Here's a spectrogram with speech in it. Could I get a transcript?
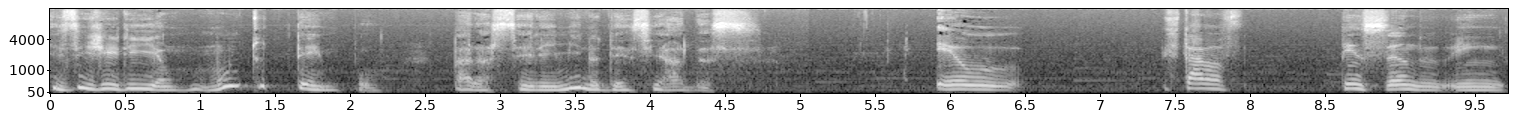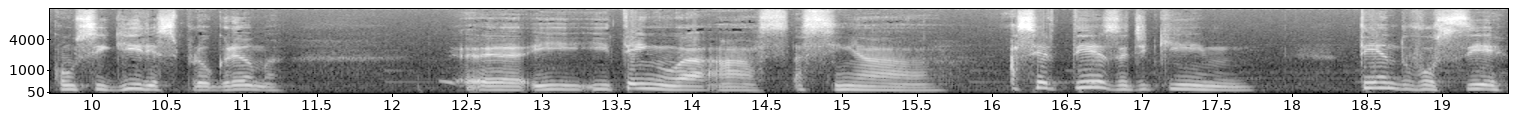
exigiriam muito tempo para serem minudenciadas. Eu estava pensando em conseguir esse programa é, e, e, tenho a, a, assim a, a certeza de que tendo você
